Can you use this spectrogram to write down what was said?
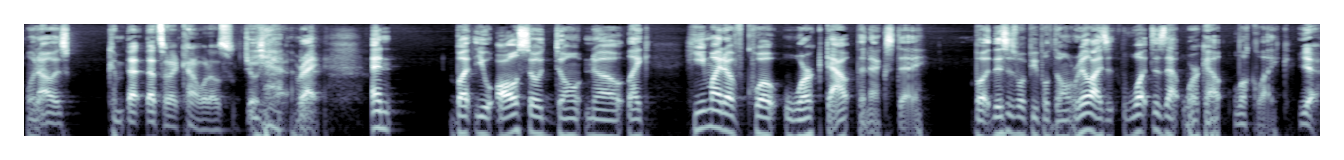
when I was com- That that's what I kind of what I was joking. yeah at. right and but you also don't know like he might have quote worked out the next day but this is what people don't realize is what does that workout look like Yeah.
